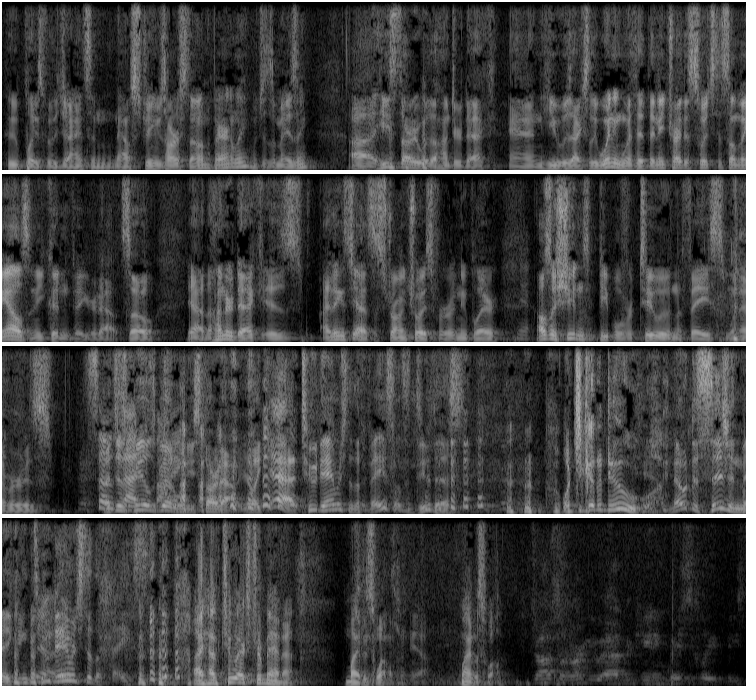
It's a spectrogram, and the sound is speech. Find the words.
who plays for the Giants and now streams Hearthstone, apparently, which is amazing. Uh, he started with a hunter deck, and he was actually winning with it. Then he tried to switch to something else, and he couldn't figure it out. So yeah, the hunter deck is I think it's yeah, it's a strong choice for a new player. Yeah. Also, shooting people for two in the face whenever is. So that just feels good when you start out. You're like, yeah, two damage to the face. Let's do this. what you gonna do? No decision making. Two damage to the face. I have two extra mana. Might as well. Yeah. Might as well. Jocelyn, aren't you advocating basically Beast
